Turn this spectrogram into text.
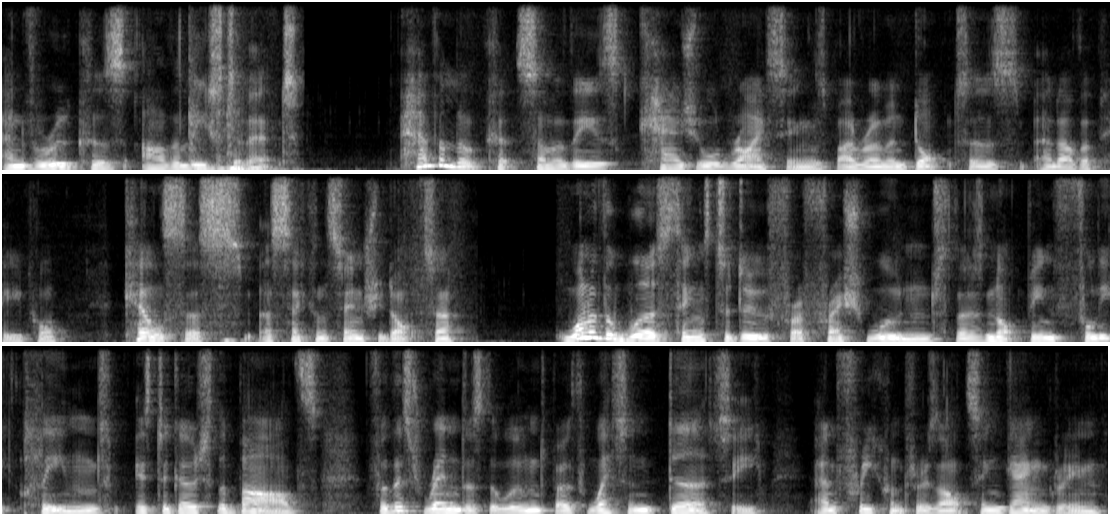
and verrucas are the least of it. Have a look at some of these casual writings by Roman doctors and other people. Celsus, a second century doctor, one of the worst things to do for a fresh wound that has not been fully cleaned is to go to the baths, for this renders the wound both wet and dirty and frequently results in gangrene.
